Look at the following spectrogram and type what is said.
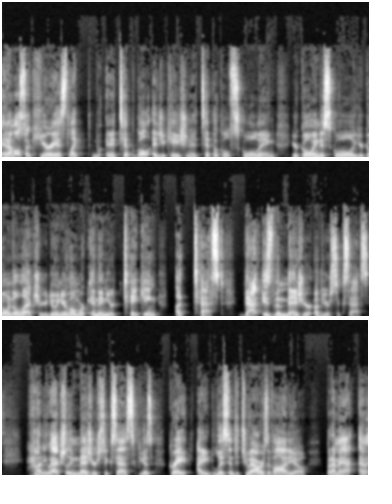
and I'm also curious, like in a typical education, a typical schooling, you're going to school, you're going to lecture, you're doing your homework, and then you're taking a test. That is the measure of your success. How do you actually measure success? Because great, I listened to two hours of audio, but am I am,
